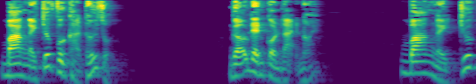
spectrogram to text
Ba ngày trước Vương Khả tới rồi. Ngỡ đen còn lại nói, Ba ngày trước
